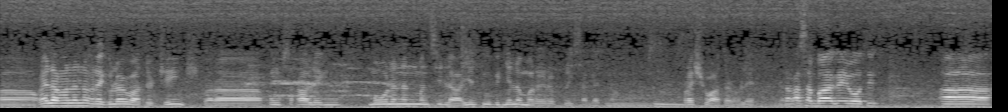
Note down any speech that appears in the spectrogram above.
ah, kailangan lang ng regular water change para kung sakaling maulanan man sila, yung tubig nila marireplace agad ng fresh water ulit. Saka sa bagay, Otit, ah,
